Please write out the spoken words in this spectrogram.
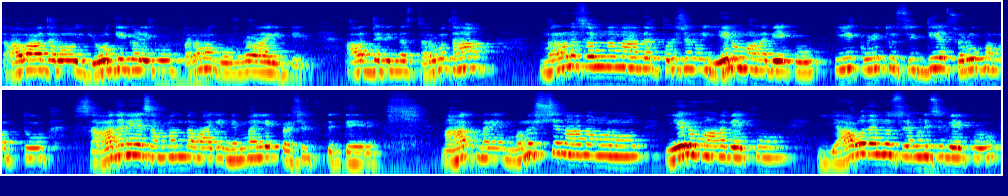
ತಾವಾದರೂ ಯೋಗಿಗಳಿಗೂ ಪರಮ ಗುರುಗಳಾಗಿದ್ದೀರಿ. ಆದ್ದರಿಂದ ಸರ್ವಥಾ ಮರಣಸನ್ನನಾದ ಪುರುಷನು ಏನು ಮಾಡಬೇಕು? ಈ ಕುರಿತು ಸಿದ್ಧಿಯ ಸ್ವರೂಪ ಮತ್ತು ಸಾಧನೆಯ ಸಂಬಂಧವಾಗಿ ನಿಮ್ಮಲ್ಲಿ ಪ್ರಶ್ನಿಸುತ್ತಿದ್ದೇನೆ. ಮಹಾತ್ಮನೇ ಮನುಷ್ಯನಾದವನು ಏನು ಮಾಡಬೇಕು? ಯಾವುದನ್ನು ಶ್ರವಣಿಸಬೇಕು?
